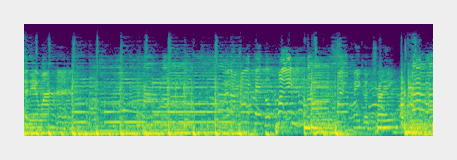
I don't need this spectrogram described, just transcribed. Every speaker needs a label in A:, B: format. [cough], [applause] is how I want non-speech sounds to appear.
A: city wine. Well, I might take a plane, might take a train.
